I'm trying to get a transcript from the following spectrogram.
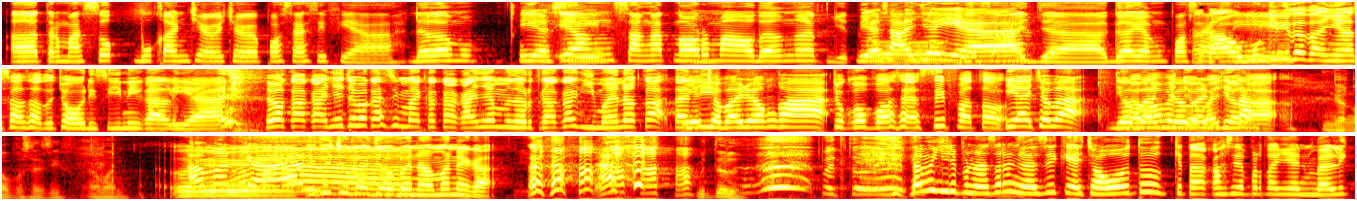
eh, termasuk bukan cewek-cewek posesif ya. Dalam Iya sih. yang sangat normal banget gitu. Biasa aja ya. Biasa aja, gak yang Gak posesif. tahu mungkin kita tanya salah satu cowok di sini kali ya coba kakaknya coba kasih mic ke kakaknya menurut kakak gimana kak Iya tadi coba dong kak. cukup posesif atau Iya coba Nggak jawaban aja, kita. Enggak enggak posesif, aman. Aman Wih, kan? itu juga jawaban aman ya kak Betul. betul Tapi jadi penasaran gak sih kayak cowok tuh kita kasih pertanyaan balik.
